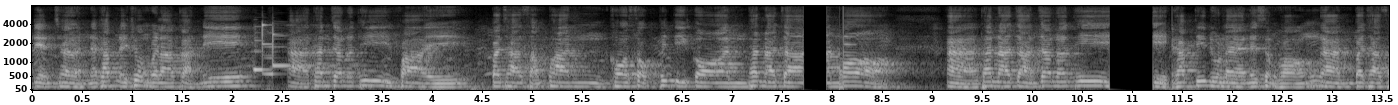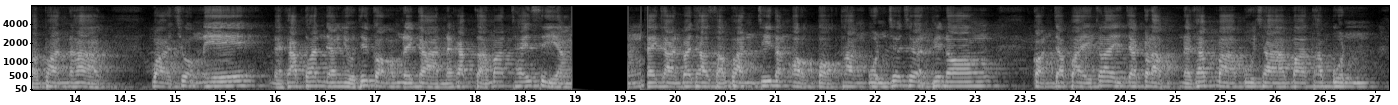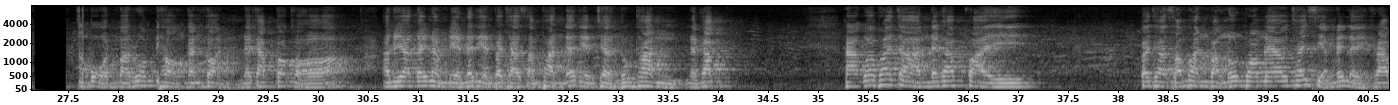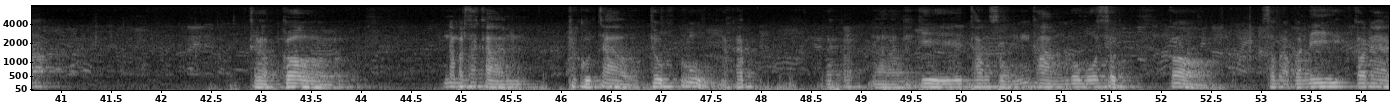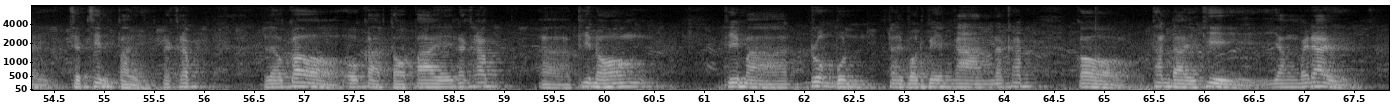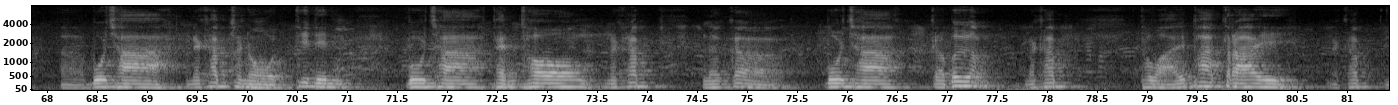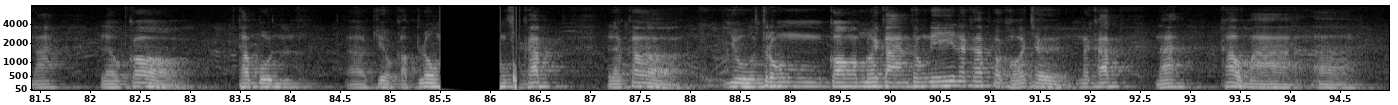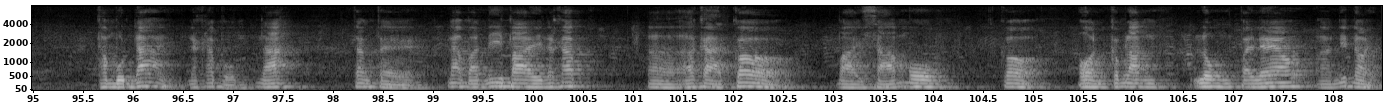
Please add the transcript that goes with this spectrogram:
เรียนเชิญนะครับ ในช่วงเวลาโอกาสนี้ท่านเจ้าหน้าที่ฝ่ายประชาสัมพันธ์โฆษกพิธีกร ท่านอาจารย์พ่อท่านอาจารย์เจ้าหน้าที่ครับที่ดูแลในส่วนของงานประชาสัมพันธ์หากว่าช่วงนี้นะครับท่านยังอยู่ที่กองอำนวยการนะครับ สามารถใช้เสียง ในการประชาสัมพันธ์ที่ตั้งออกบอกทางบุญเชิญเชิญพี่น้อง ก่อนจะไปใกล้จะกลับนะครับ มาบูชามาทำบุญโบสถ์มาร่วมทองกันก่อนนะครับ ก็ขออนุญาตได้นำเรียนและเรียนประชาสัมพันธ์และเรียนเชิญทุกท่านนะครับ หากว่าพระอาจารย์นะครับฝ่ายประชาสัมพันธ์ฝั่งโน้นพร้อมแล้วใช้เสียงได้เลยครับ ครับก็นมัสการพระคุณเจ้าทุกรูปนะครับ นะครับที่ทางสงฆ์ทางโอโบสถก็สำหรับวันนี้ก็ได้เสร็จสิ้นไปนะครับ แล้วก็โอกาสต่อไปนะครับพี่น้องที่มาร่วมบุญในบริเวณงานนะครับ ก็ท่านใดที่ยังไม่ได้บูชานะครับโฉนดที่ดินบูชาแผ่นทองนะครับ แล้วก็บูชากระเบื้องนะครับ ถวายผ้าไตรนะครับนะแล้วก็ทำบุญเเกี่ยวกับโรงศพครับ แล้วก็อยู่ตรงกองอำนวยการตรงนี้นะครับก็ขอเชิญนะครับนะเข้ามาทำบุญได้นะครับผมนะตั้งแต่หน้าบัดนี้ไปนะครับเอ่อากาศก็บ่ายสามโมงก็อ่อนกำลังลงไปแล้วนิดหน่อย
